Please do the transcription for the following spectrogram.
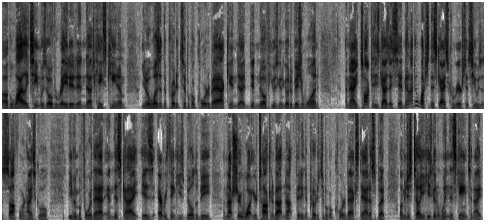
uh, the Wylie team was overrated and uh, Case Keenum, you know, wasn't the prototypical quarterback and didn't know if he was going to go to Division One. And I talked to these guys. I said, "Man, I've been watching this guy's career since he was a sophomore in high school, even before that. And this guy is everything he's billed to be. I'm not sure what you're talking about, not fitting the prototypical quarterback status, but let me just tell you, he's going to win this game tonight.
